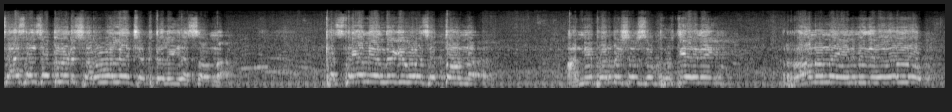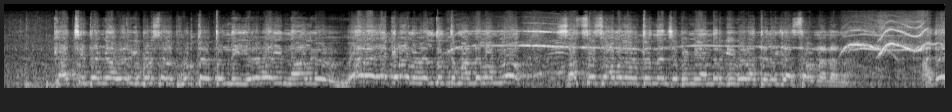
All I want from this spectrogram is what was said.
శాసనసభ్యులు సర్వలే చెప్పి తెలియజేస్తా ఉన్నా. ఖచ్చితంగా మీ అందరికీ కూడా చెప్తా ఉన్నా. అన్ని పర్మిషన్స్ పూర్తి అయినాయి. రానున్న ఎనిమిది నెలల్లో ఖచ్చితంగా వరికి పురుషులు పూర్తవుతుంది. ఇరవై నాలుగు వేల ఎకరాలు వెల్దుర్తి మండలంలో సస్యశ్యామలం అవుతుందని చెప్పి మీ అందరికీ కూడా తెలియజేస్తా ఉన్నానన్న అదే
